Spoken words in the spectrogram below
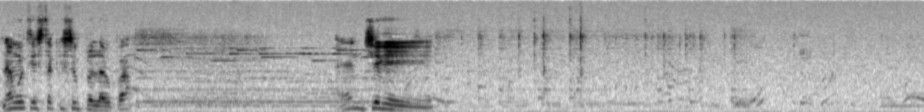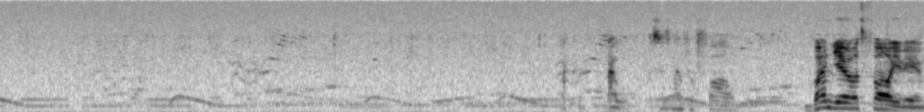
Nou moet hij een stukje soepeler lopen. En Jiggy. Nou, wat is dit nou voor faal? Banjo, wat val je weer?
